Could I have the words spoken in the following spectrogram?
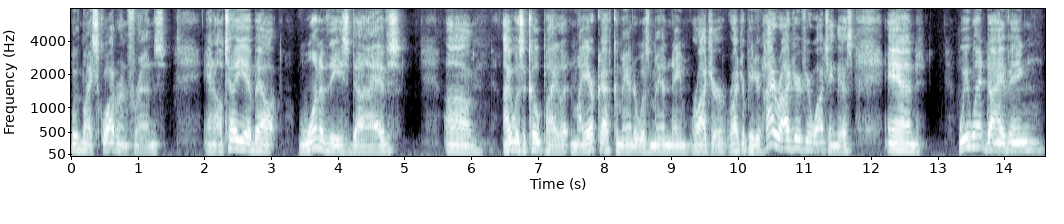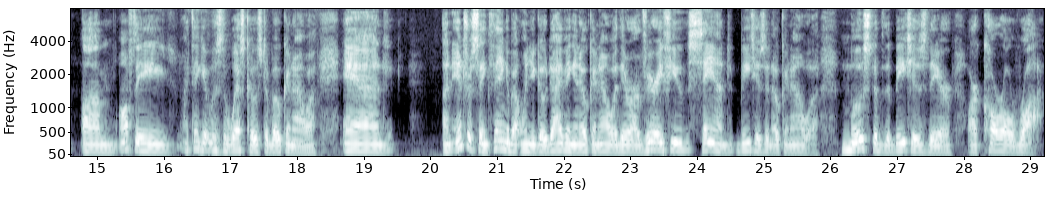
with my squadron friends. And I'll tell you about one of these dives. Um, I was a co pilot, and my aircraft commander was a man named Roger, Roger Peters. Hi, Roger, if you're watching this. And we went diving um, off the, I think it was the west coast of Okinawa. And an interesting thing about when you go diving in Okinawa, there are very few sand beaches in Okinawa. Most of the beaches there are coral rock.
